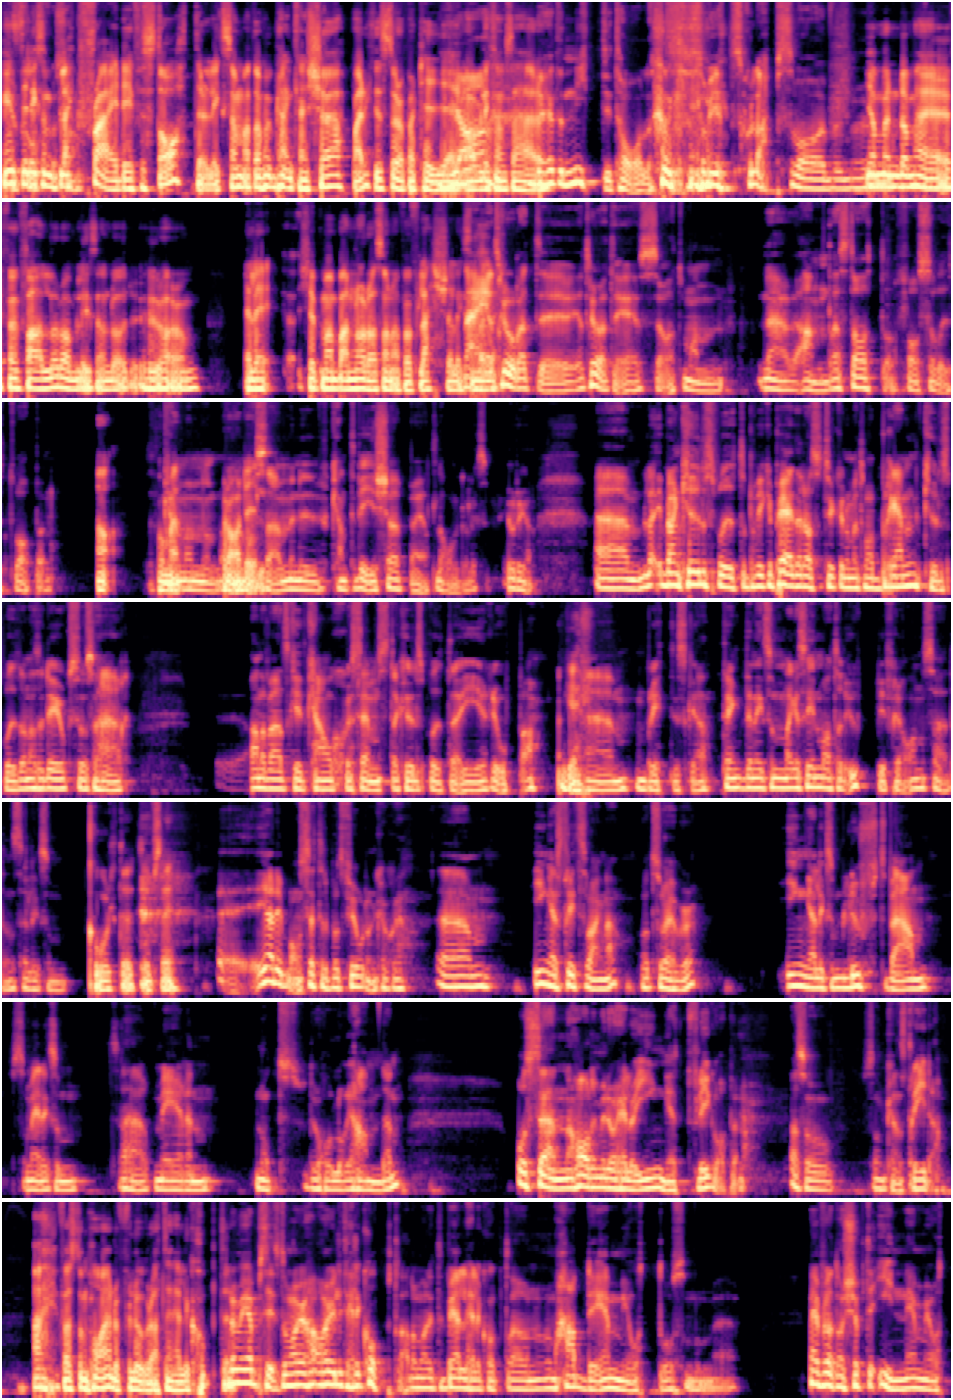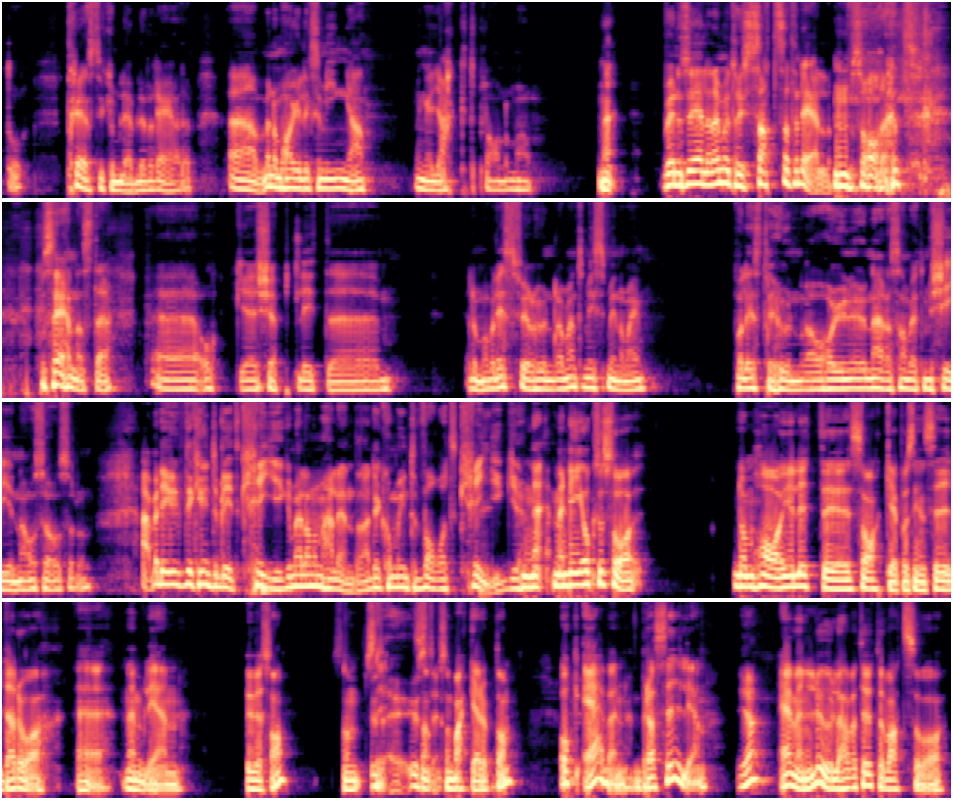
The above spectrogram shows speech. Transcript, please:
Finns det liksom. Black Friday för stater? Liksom? Att de ibland kan köpa riktigt stora partier av liksom så här... det heter 90-talet. Sovjets kollaps var... Ja, men de här FN-fall och de liksom då, hur har de... Eller köper man bara några sådana för Flash? Liksom, Nej, eller? jag tror, att, jag tror att det är så att man när andra stater fasar ut vapen. Ja, då får kan man man bra deal. Här, men nu kan inte vi köpa ert lager. Liksom. Jo, det gör. Um, bland kulsprutor på Wikipedia då, så tycker de att de har brännkulsprutor. Alltså det är också så här. eh, Andra världskriget kanske sämsta kulspruta i Europa. Okej, Um, den brittiska. Tänk, den är liksom magasinmatad uppifrån. Så här. Den ser liksom... coolt ut i för sig. eh, Ja, det är bra. Sätter det på ett fordon kanske. Um, inga stridsvagnar whatsoever. Inga liksom luftvärn som är liksom så här mer än något du håller i handen. Och sen har de ju då heller inget flygvapen. Alltså som kan strida. Aj, fast de har ändå förlorat en helikopter. De är precis, de har ju, har ju lite helikoptrar. De har lite Bell-helikoptrar och de hade Mi-8 som de... eh, Nej, förlåt, de köpte in Mi-8. Tre stycken blev levererade. Eh, men de har ju liksom inga, inga jaktplan. De har... Nej. Venezuela däremot har ju satsat en del på Mm. försvaret. på senaste. Eh, och eh, köpt lite... eh, De har väl S400 om jag inte missminner mig. För S300 och har ju nära samarbete med Kina och så. så de... Nej, men det, det kan ju inte bli ett krig mellan de här länderna. Det kommer ju inte vara ett krig. Nej, men det är också så. De har ju lite saker på sin sida då. Eh, nämligen USA. Som, som, som backar upp dem. Och även Brasilien. Ja, Även Lula har varit ute och varit så.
